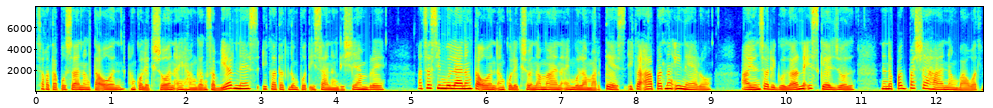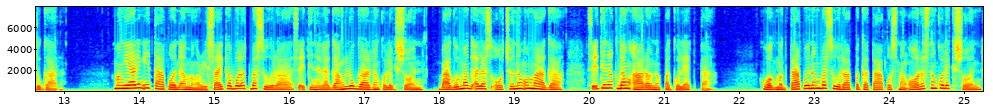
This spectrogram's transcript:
Sa katapusan ng taon, ang koleksyon ay hanggang sa biyernes, ika-31 ng Disyembre, at sa simula ng taon, ang koleksyon naman ay mula Martes, ika-4 ng Enero, ayon sa regular na schedule na napagpasyahan ng bawat lugar. Mangyaring itapon ang mga recyclable at basura sa itinalagang lugar ng koleksyon bago mag alas 8 ng umaga sa itinakdang araw ng pagkolekta. Huwag magtapon ng basura pagkatapos ng oras ng koleksyon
